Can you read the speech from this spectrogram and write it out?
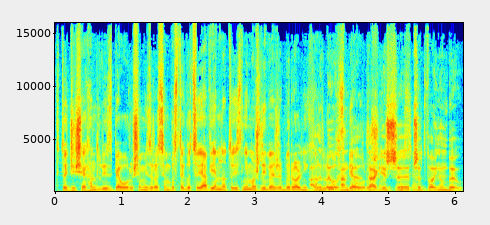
Kto dzisiaj handluje z Białorusią i z Rosją? Bo z tego co ja wiem, no to jest niemożliwe, żeby rolnik Ale handlował był z handel, Białorusią tak? z Jeszcze Rosją. przed wojną był.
